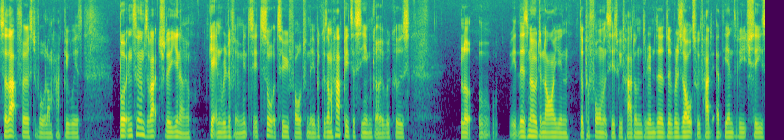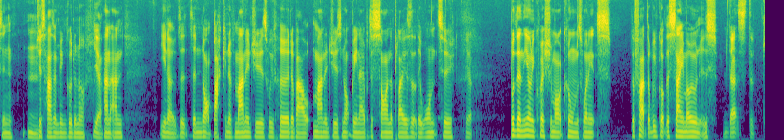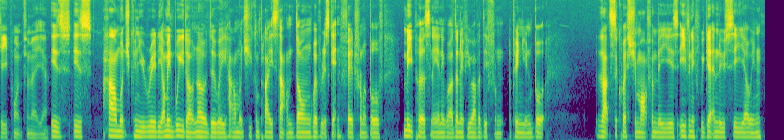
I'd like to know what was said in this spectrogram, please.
So that first of all, I'm happy with. But in terms of actually, you know, getting rid of him, it's it's sort of twofold for me because I'm happy to see him go because look, there's no denying the performances we've had under him, the the results we've had at the end of each season mm. just hasn't been good enough. yeah, And and you know the the not backing of managers. We've heard about managers not being able to sign the players that they want to. Yep. But then the only question mark comes when it's the fact that we've got the same owners that's the key point for me. Yeah, is is how much can you really I mean we don't know do we how much you can place that on Dong whether it's getting fed from above me personally anyway I don't know if you have a different opinion but that's the question mark for me is even if we get a new CEO in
